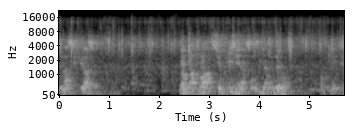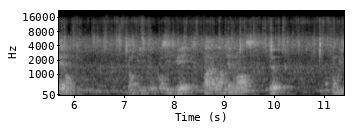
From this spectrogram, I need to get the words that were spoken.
de la circulation. Donc parfois sur plusieurs centimètres de long. Donc il est très long. Donc il est constitué par l'alternance de thrombus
